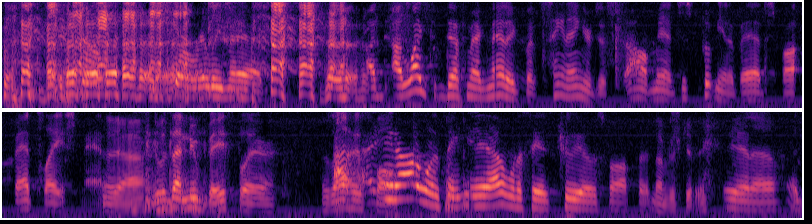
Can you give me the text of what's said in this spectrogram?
I just got really mad. I, I liked Death Magnetic, but Saint Anger just oh man, just put me in a bad spot, bad place, man. Yeah, it was that new bass player. It was all I- his fault. You know, I don't want to say yeah, I don't want to say it's Trujillo's fault, but no, I'm just kidding. you know, it.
